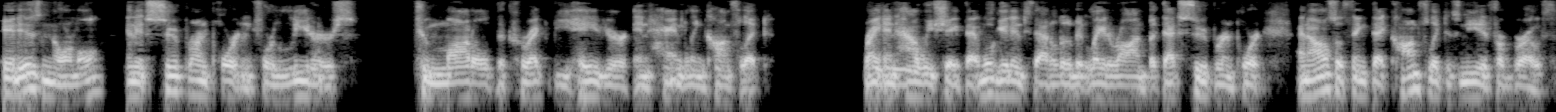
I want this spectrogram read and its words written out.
it is normal. And it's super important for leaders to model the correct behavior in handling conflict, right? And how we shape that. We'll get into that a little bit later on, but that's super important. And I also think that conflict is needed for growth.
